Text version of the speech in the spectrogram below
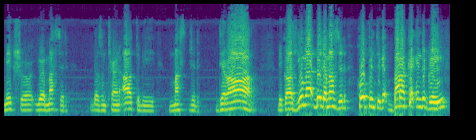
make sure your masjid doesn't turn out to be masjid dirar. Because you might build a masjid hoping to get barakah in the grave,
